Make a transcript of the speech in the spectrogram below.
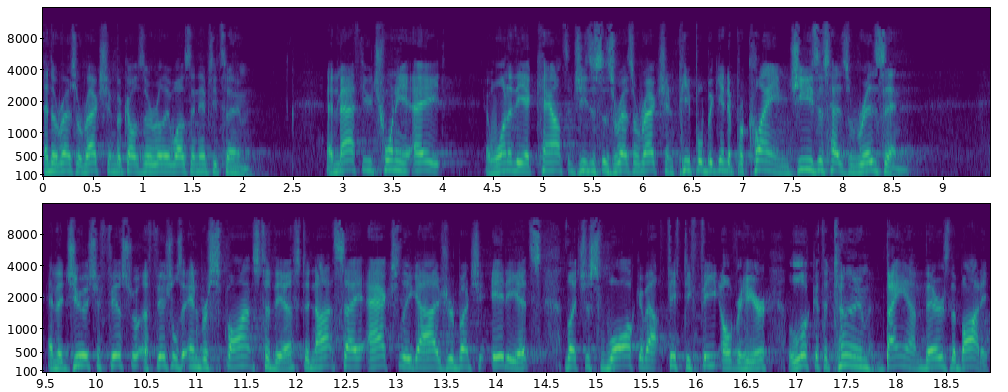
in the resurrection because there really was an empty tomb. In Matthew 28, in one of the accounts of Jesus' resurrection, people begin to proclaim, Jesus has risen. And the Jewish official, officials in response to this did not say, actually guys, you're a bunch of idiots. Let's just walk about 50 feet over here, look at the tomb, bam, there's the body.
